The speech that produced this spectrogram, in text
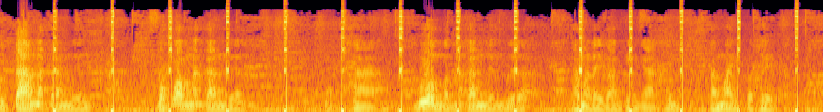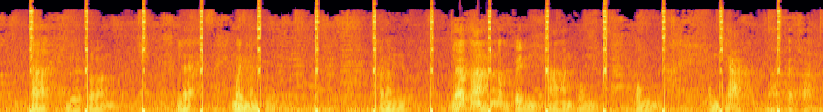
ติดตามนักการเมืองปกป้องนักการเมืองร่วมกับนักการเมืองเพื่อทำอะไรบางสิ่งอย่างซึ่งทำให้ประเทศชาติเดือดร้อนและไม่มั่นคงเพราะนั้นแล้วทหารต้องเป็นทหารของของของชาติศาสตร์กษัตริย์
